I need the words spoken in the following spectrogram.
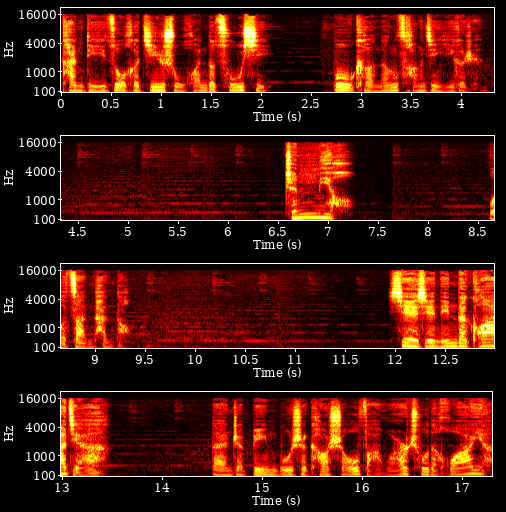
看底座和金属环的粗细，不可能藏进一个人。真妙！我赞叹道。谢谢您的夸奖。但这并不是靠手法玩出的花样。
